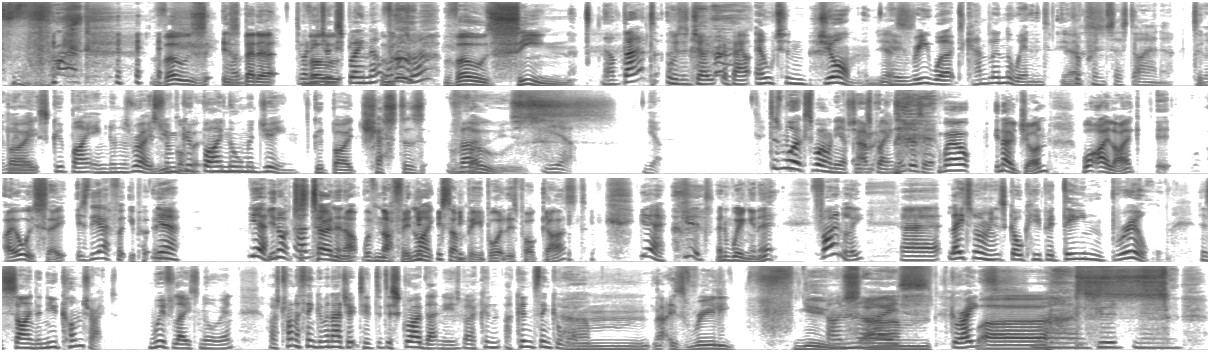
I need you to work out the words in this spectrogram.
Vose is better. Do I need to explain that one as well? Vose scene. Now that was a joke about Elton John, Yes. who reworked "Candle in the Wind" for Princess Diana Goodbye- lyrics "Goodbye England's Rose" from gone "Goodbye Norma Jean." Goodbye, Chester's Vose. Vose. Yeah. Yeah. Doesn't work so well when you have to Um, explain it, does it? Well, you know, John, what I like, i I always say, is the effort you put in. Yeah. Yeah. You're not just and- turning up with nothing like some people at this podcast Yeah, good. and winging it. Finally, uh, Leyton Orient's goalkeeper Dean Brill has signed a new contract with Leyton Orient. I was trying to think of an adjective to describe that news, but I couldn't. I couldn't think of one. Um, that is really news. I know Um, great. uh, no, good.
